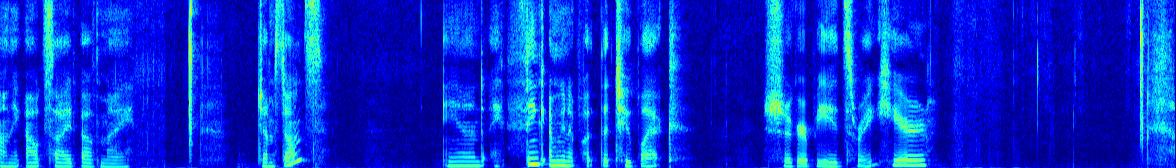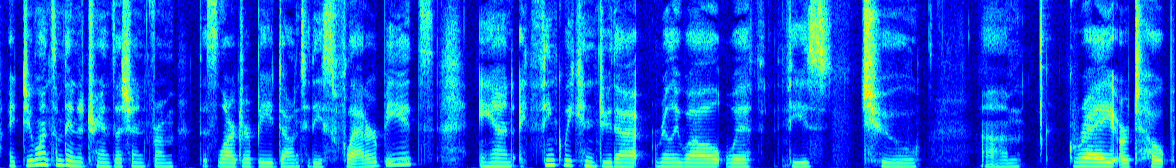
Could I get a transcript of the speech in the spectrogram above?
on the outside of my gemstones. And I think I'm going to put the two black sugar beads right here. I do want something to transition from this larger bead down to these flatter beads. And I think we can do that really well with these two um, gray or taupe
